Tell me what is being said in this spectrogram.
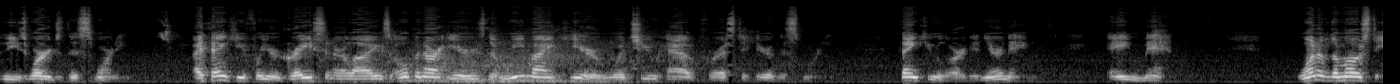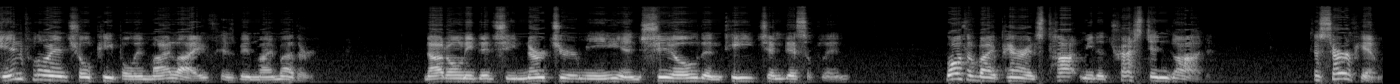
these words this morning. I thank you for your grace in our lives. Open our ears that we might hear what you have for us to hear this morning. Thank you, Lord, in your name. Amen. One of the most influential people in my life has been my mother. Not only did she nurture me and shield and teach and discipline, both of my parents taught me to trust in God, to serve him,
